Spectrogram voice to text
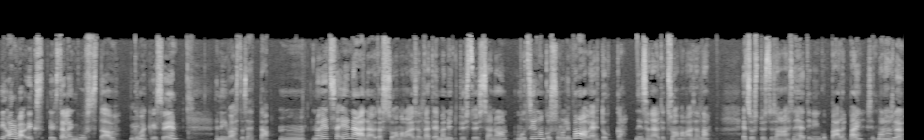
Niin arva, yksi, yksi tällainen Gustav, kun mä kysyin, niin vastasi, että mm, no et sä enää näytä suomalaiselta, että en mä nyt pystyisi sanoa, mutta silloin kun sulla oli vaalea tukka, niin sä näytit suomalaiselta. Että susta pystyi sanoa sen heti niin kuin päälle päin. Sitten mä olin silleen,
